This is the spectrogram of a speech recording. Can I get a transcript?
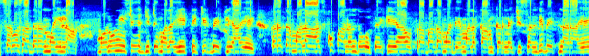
सर्वसाधारण महिला म्हणून इथे जिथे मला ही तिकीट भेटली आहे खरं तर मला आज खूप आनंद होतोय की या प्रभागामध्ये मला काम करण्याची संधी भेटणार आहे.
